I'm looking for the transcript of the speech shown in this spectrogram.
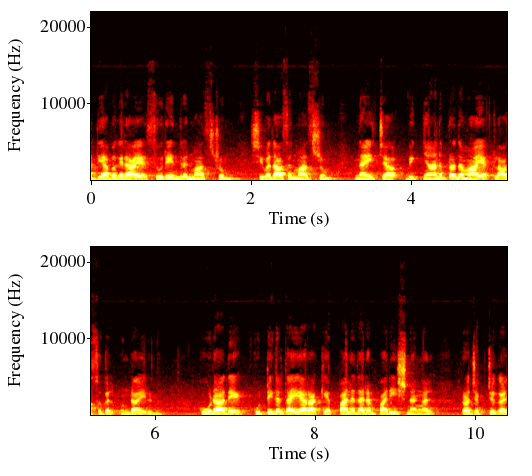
അധ്യാപകരായ സുരേന്ദ്രൻ മാസ്റ്ററും ശിവദാസൻ മാസ്റ്ററും നയിച്ച വിജ്ഞാനപ്രദമായ ക്ലാസുകൾ ഉണ്ടായിരുന്നു. കൂടാതെ കുട്ടികൾ തയ്യാറാക്കിയ പലതരം പരീക്ഷണങ്ങൾ പ്രൊജക്റ്റുകൾ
